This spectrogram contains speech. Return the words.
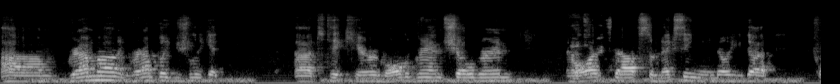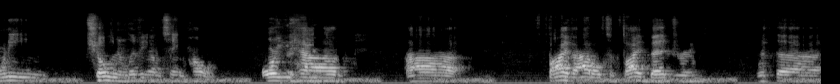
um, grandma and grandpa usually get uh, to take care of all the grandchildren and all that stuff. So next thing you know, you got twenty children living on the same home, or you have uh, five adults in five bedrooms with uh,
